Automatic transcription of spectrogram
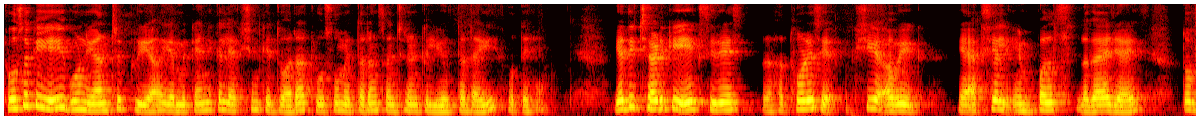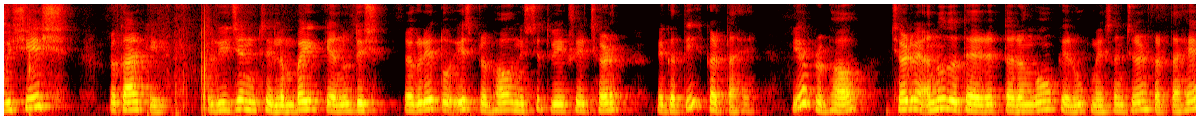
ठोसों के यही गुण यांत्रिक क्रिया या मैकेनिकल एक्शन के द्वारा ठोसों में तरंग संचरण के लिए उत्तरदायी होते हैं। यदि छड़ के एक सिरे हथौड़े से अक्षीय आवेग या एक्सियल इम्पल्स लगाया जाए तो विशेष प्रकार के रीजन से लंबाई के अनुदिश रगड़े तो इस प्रभाव निश्चित वेग से छड़ में गति करता है। यह प्रभाव छड़ में अनुदैर्घ्य तरंगों के रूप में संचरण करता है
